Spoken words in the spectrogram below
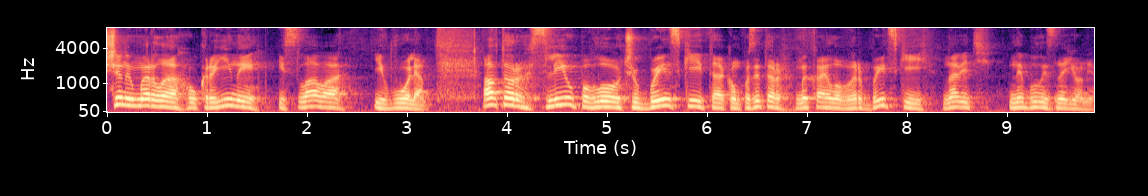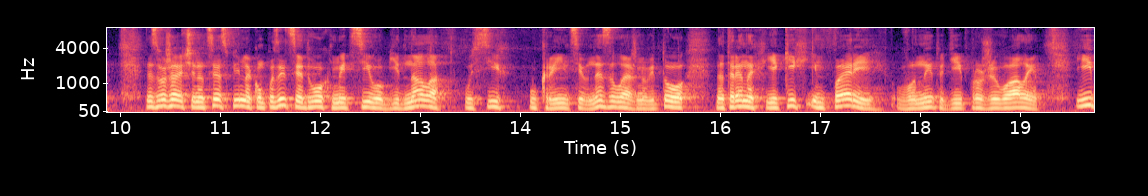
Ще не вмерла України і слава, і воля. Автор слів Павло Чубинський та композитор Михайло Вербицький навіть не були знайомі. Незважаючи на це, спільна композиція двох митців об'єднала усіх українців незалежно від того, на теренах яких імперій вони тоді проживали, і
